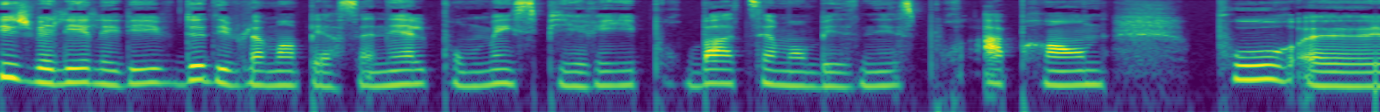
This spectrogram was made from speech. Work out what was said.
Et je vais lire les livres de développement personnel pour m'inspirer, pour bâtir mon business, pour apprendre, pour euh,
